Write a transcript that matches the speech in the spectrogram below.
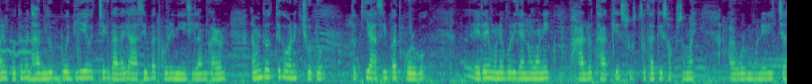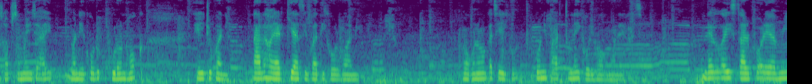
আমি প্রথমে ধান দুব্য দিয়ে হচ্ছে দাদাকে আশীর্বাদ করে নিয়েছিলাম, কারণ আমি তো ওর থেকে অনেক ছোট, তো কি আশীর্বাদ করব? এটাই মনে করি যেন অনেক ভালো থাকে, সুস্থ থাকে সব সময় আর ওর মনের ইচ্ছা সবসময় যাই মানে করুক, পূরণ হোক, এইটুকানি। দাদা হয় আর কি আশীর্বাদই করব আমি। ভগবানের কাছে এইটুকুনি প্রার্থনাই করি ভগবানের কাছে। দেখো গাইস তারপরে আমি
